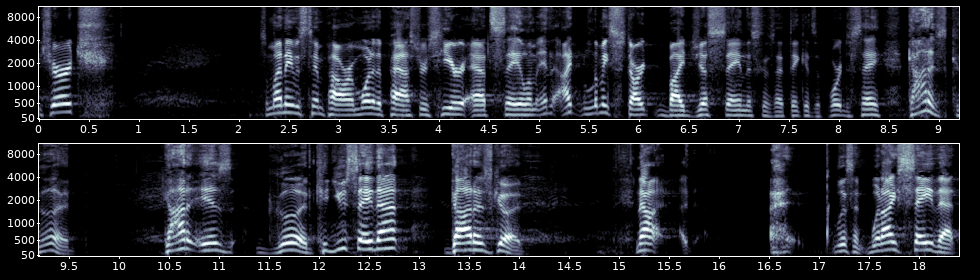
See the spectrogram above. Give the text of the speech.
church. So, my name is Tim Power. I'm one of the pastors here at Salem. And I, let me start by just saying this because I think it's important to say God is good. God is good. Can you say that? God is good. Now, uh, listen, when I say that,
